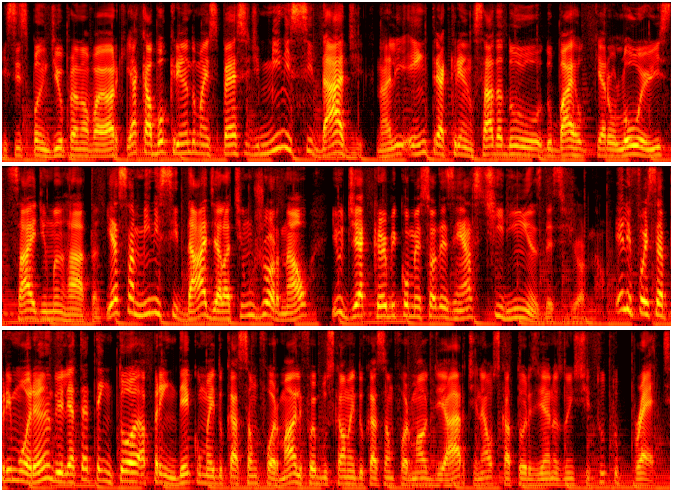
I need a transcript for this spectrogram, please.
e se expandiu para Nova York e acabou criando uma espécie de mini cidade ali entre a criançada do, do bairro que era o Lower East Side em Manhattan. E essa mini cidade, ela tinha um jornal e o Jack Kirby começou a desenhar as tirinhas desse jornal. Ele foi se aprimorando, ele até tentou aprender com uma educação formal, ele foi buscar uma educação formal de arte, né, aos 14 anos no Instituto Pratt,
